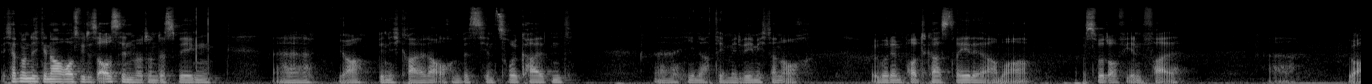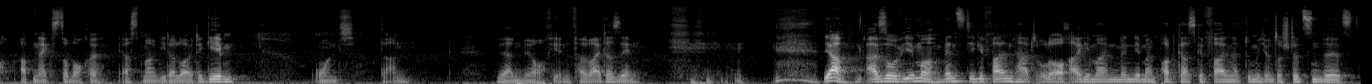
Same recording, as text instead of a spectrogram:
ich habe noch nicht genau raus, wie das aussehen wird und deswegen äh, ja, bin ich gerade da auch ein bisschen zurückhaltend, äh, je nachdem, mit wem ich dann auch über den Podcast rede. Aber es wird auf jeden Fall äh, ja, ab nächster Woche erstmal wieder Leute geben und dann werden wir auf jeden Fall weitersehen. ja, also wie immer, wenn es dir gefallen hat oder auch allgemein, wenn dir mein Podcast gefallen hat, du mich unterstützen willst,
